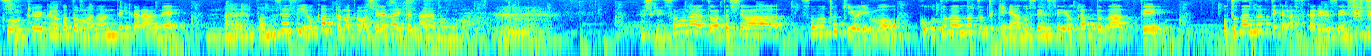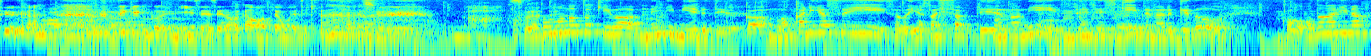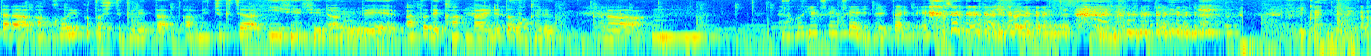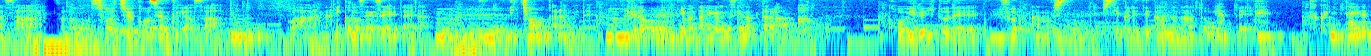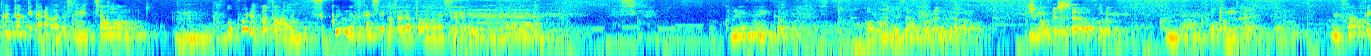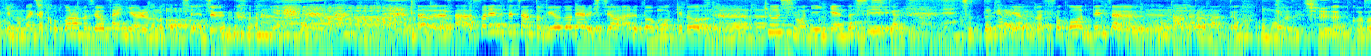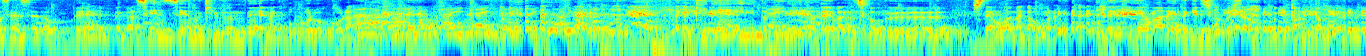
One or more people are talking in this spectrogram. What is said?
こう教育のことを学んでからねうん。あやっぱあの先生良かったのかもしれないってなるのも。確かにそうなると私はその時よりもこう大人になった時にあの先生良かったなって大人になってから好かれる先生というかで結構いい先生なのかもって思えてきた。子供の時は目に見えるというか、分かりやすいその優しさっていうのにうん。先生好きってなるけど、こう大人になったらあこういうことしてくれた。あめちゃくちゃいい先生だって後で考えると分かるから、うん。そういう先生に。なりたいね。振り返ってみてからさその小中高生の時はさ「わあ何この先生」みたいな。うん一番わからんみたいな、けど今大学生になったらあこういう意図で、そあのししてくれてたんだなと思って、ね特に大学に立ってから私めっちゃ思ううん。怒ることもすっごい難しいことだと思うし、うん。うんうん確かに。怒れないかも私。どこまでで怒るんだろう。遅刻したら怒る怒んない。怒んない？でその時のなんか心の状態によるのかもしれん自分の。多分あさそれってちゃんと平等である必要はあると思うけど、ん教師も人間だし確かにそうね。ちょっとぐらいやっぱそこ出ちゃうもんなんだろうなって思う。ど中学校の先生でおってなんか先生の気分でなんか怒る怒らあんー痛い痛い痛い痛い。痛 いなんか機嫌いい時に例えば遅刻してもなんか怒らんみたいな。で機嫌悪い時に遅刻したらもうガミガミ言われる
